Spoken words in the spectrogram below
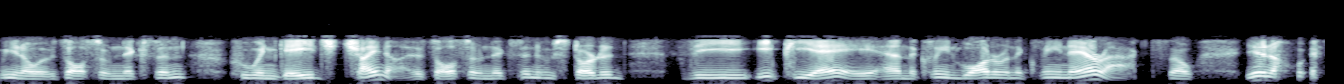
you know, it was also Nixon who engaged China. It's also Nixon who started the EPA and the Clean Water and the Clean Air Act. So you know, it's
